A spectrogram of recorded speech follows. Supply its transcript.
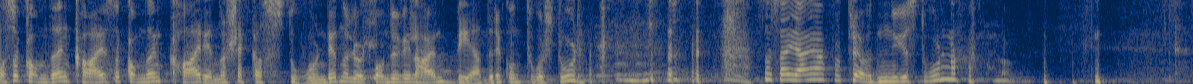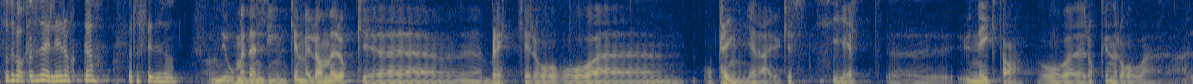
Og så kom det en kar så kom det en kar inn og sjekka stolen din og lurte på om du ville ha en bedre kontorstol. Så sa jeg ja, jeg får prøve den nye stolen, da. Så det var ikke så veldig rocka, for å si det sånn. Jo, men den linken mellom rockeblekker og, og, eh, og penger er jo ikke helt uh, unik, da. Og rock'n'roll, eh,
